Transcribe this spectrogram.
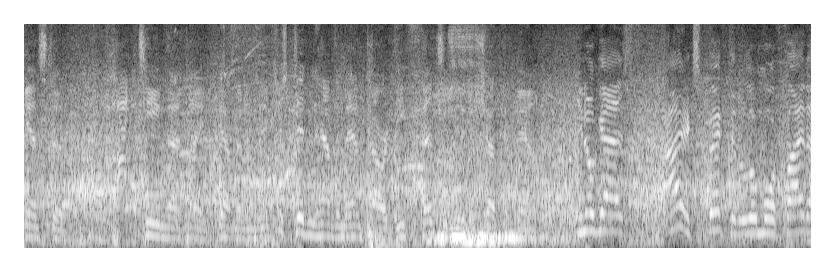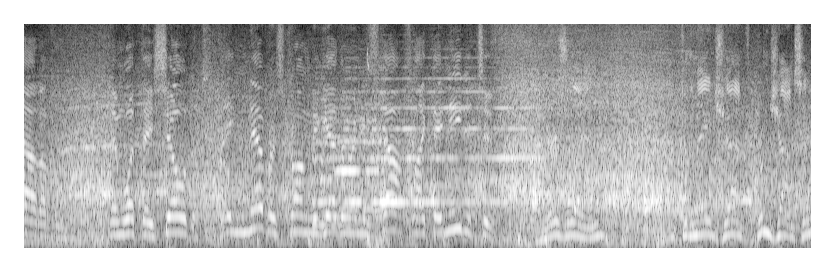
against a hot team that night, Kevin, and they just didn't have the manpower defensively to shut them down. You know, guys, I expected a little more fight out of them than what they showed us. They never strung together any stops like they needed to. Here's Lin after the made shot from Johnson.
